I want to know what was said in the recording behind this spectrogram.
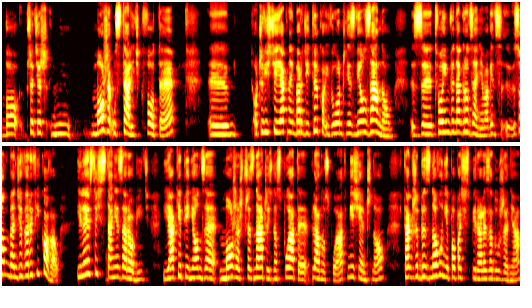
bo przecież może ustalić kwotę. Yy, Oczywiście jak najbardziej tylko i wyłącznie związaną z Twoim wynagrodzeniem, a więc y, sąd będzie weryfikował, ile jesteś w stanie zarobić, jakie pieniądze możesz przeznaczyć na spłatę planu spłat miesięczną, tak żeby znowu nie popaść w spiralę zadłużenia,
